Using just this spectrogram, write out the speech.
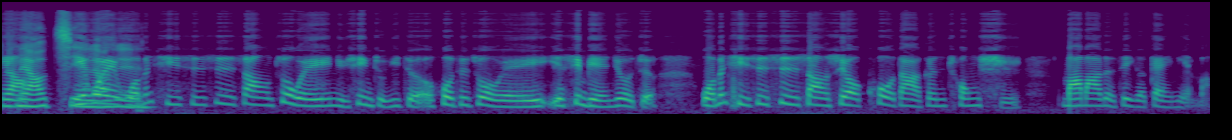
了解，因为我们其实事实上作为女性主义者，或者作为性别研究者，我们其实事实上是要扩大跟充实妈妈的这个概念嘛，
